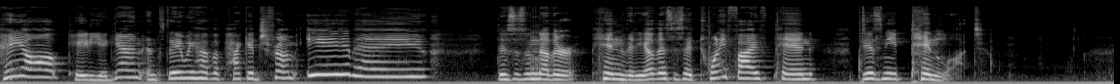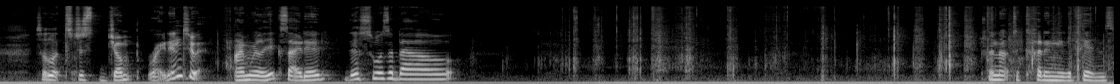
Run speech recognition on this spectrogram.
Hey y'all, Katie again, and today we have a package from eBay. This is another pin video. This is a 25 pin Disney pin lot. So let's just jump right into it. I'm really excited. This was about Try not to cut any of the pins.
